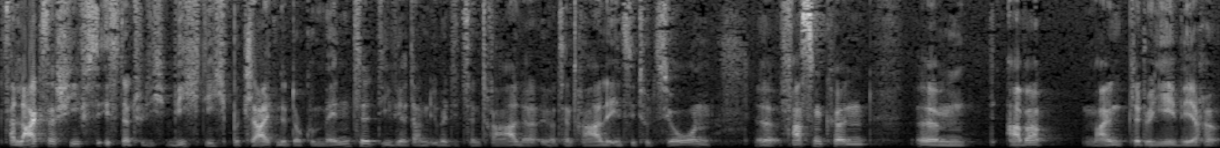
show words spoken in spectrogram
Verlagsarchiv ist natürlich wichtig, begleitende Dokumente, die wir dann über die zentrale, über zentrale Institutionen äh, fassen können. Ähm, aber mein Plädoyer wäre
